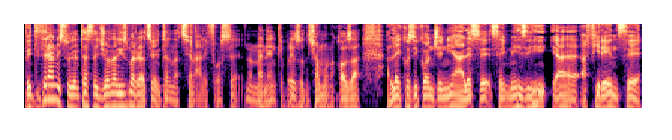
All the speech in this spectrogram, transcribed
23 anni, studentessa di giornalismo e relazioni internazionali, forse non ha neanche preso diciamo una cosa a lei così congeniale se sei mesi a, a Firenze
